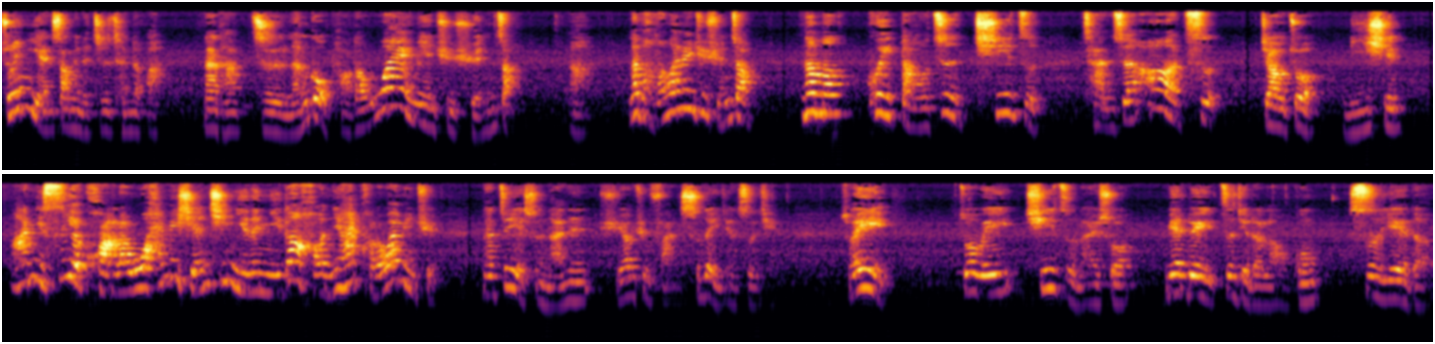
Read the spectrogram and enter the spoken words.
尊严上面的支撑的话，那他只能够跑到外面去寻找，啊，那跑到外面去寻找，那么会导致妻子产生二次叫做离心啊，你事业垮了，我还没嫌弃你呢，你倒好，你还跑到外面去，那这也是男人需要去反思的一件事情。所以，作为妻子来说。面对自己的老公事业的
